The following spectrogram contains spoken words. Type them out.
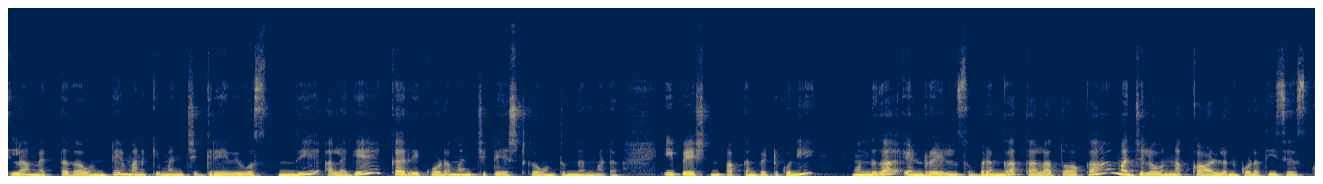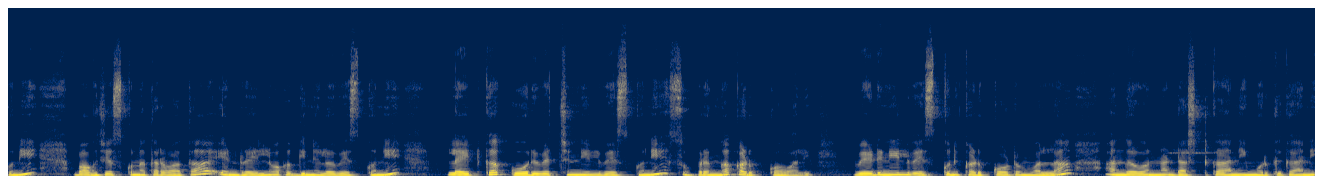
ఇలా మెత్తగా ఉంటే మనకి మంచి గ్రేవీ వస్తుంది. అలాగే కర్రీ కూడా మంచి టేస్ట్గా ఉంటుందన్నమాట. ఈ పేస్ట్ని పక్కన పెట్టుకొని ముందుగా ఎండ్రాయిల్ని శుభ్రంగా తల తోక మధ్యలో ఉన్న కాళ్ళను కూడా తీసేసుకుని బాగు చేసుకున్న తర్వాత ఎండ్రాయిల్ని ఒక గిన్నెలో వేసుకొని లైట్గా గోరువెచ్చని నీళ్ళు వేసుకొని శుభ్రంగా కడుక్కోవాలి. వేడి నీళ్ళు వేసుకొని కడుక్కోవటం వల్ల అందులో ఉన్న డస్ట్ కానీ మురికి కానీ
